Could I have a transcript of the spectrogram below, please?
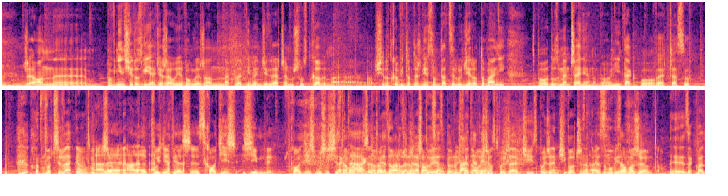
Mhm. że on e, powinien się rozwijać. Ja żałuję w ogóle, że on akurat nie będzie graczem szóstkowym, a no, środkowi to też nie są tacy ludzie rotowani powodu zmęczenia, no bo oni i tak połowę czasu odpoczywają w meczu. Ale, ale później wiesz, schodzisz zimny, wchodzisz, musisz się tak, znowu tak, no to jest wiadomo, bardzo że żartuję z pełną tak, świadomością, Ja spojrzałem, ci, spojrzałem ci w oczy. Natomiast tak, no mówię, Zauważyłem to. E, Zakład,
